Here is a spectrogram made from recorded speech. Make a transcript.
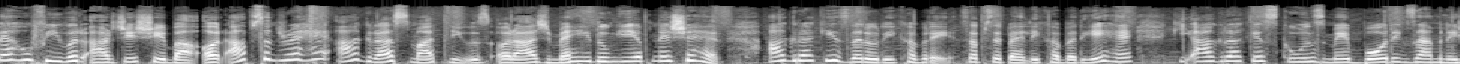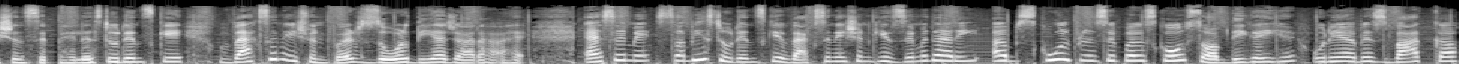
मैं हूँ फीवर आरजे शेबा और आप सुन रहे हैं आगरा स्मार्ट न्यूज़ और आज मैं ही दूँगी अपने शहर, आगरा की ज़रूरी खबरें। सबसे पहली खबर ये है कि आगरा के स्कूल्स में बोर्ड एग्जामिनेशन से पहले स्टूडेंट्स के वैक्सीनेशन पर ज़ोर दिया जा रहा है। ऐसे में सभी स्टूडेंट्स के वैक्सीनेशन की ज़िम्मेदारी अब स्कूल प्रिंसिपल्स को सौंप दी गई है। उन्हें अब इस बात का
